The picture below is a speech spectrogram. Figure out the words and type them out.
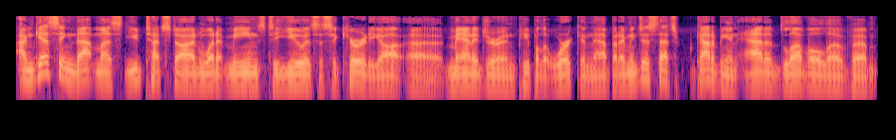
I'm guessing that must you touched on what it means to you as a security uh, manager and people that work in that, but I mean, just that's got to be an added level of, um,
